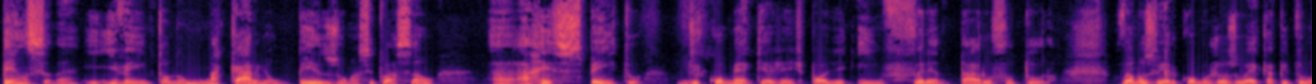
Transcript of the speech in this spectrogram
pensa né, e, e, vem toda uma carga, um peso, uma situação a, a respeito de como é que a gente pode enfrentar o futuro. Vamos ver como Josué capítulo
